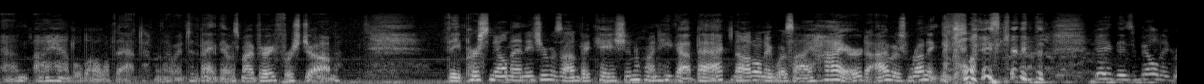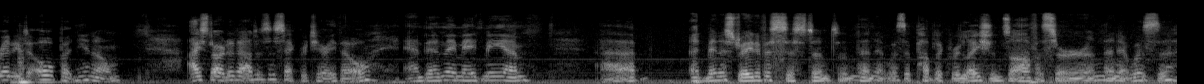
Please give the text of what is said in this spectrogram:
and I handled all of that when I went to the bank. That was my very first job. The personnel manager was on vacation. When he got back, not only was I hired, I was running the place, getting, the, getting this building ready to open, you know. I started out as a secretary, though, and then they made me um, uh, administrative assistant, and then it was a public relations officer, and then it was a,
